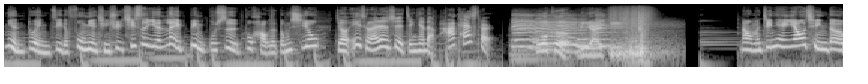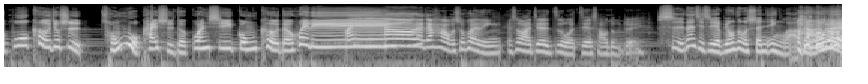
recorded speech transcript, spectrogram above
面对你自己的负面情绪。其实眼泪并不是不好的东西哦。就一起来认识今天的 Podcaster。播客 VIP，那我们今天邀请的播客就是从我开始的关系功课的慧玲，欢迎 Hello，大家好，我是慧玲。也是我要接着自我介绍，对不对？是，但其实也不用这么生硬啦，这样对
